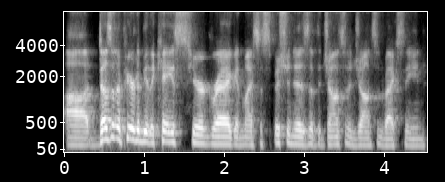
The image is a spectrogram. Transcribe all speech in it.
Uh, doesn't appear to be the case here, Greg. And my suspicion is that the Johnson and Johnson vaccine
